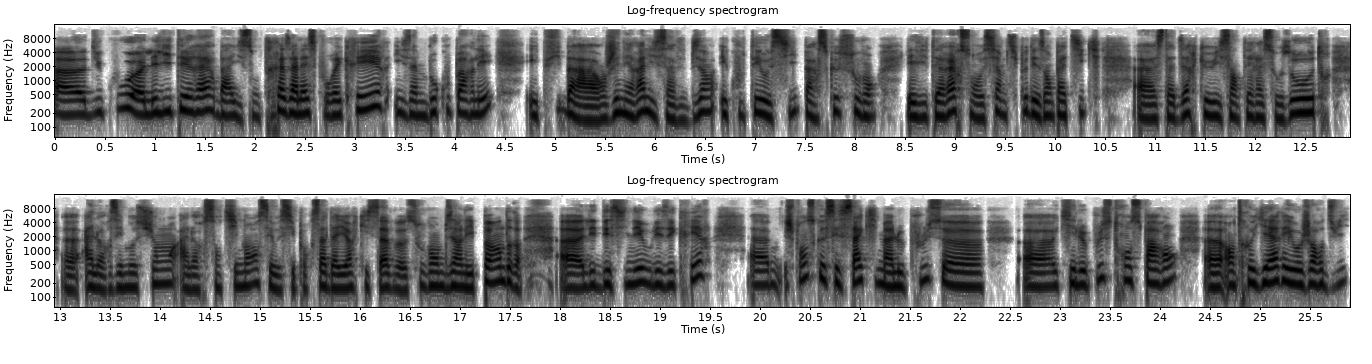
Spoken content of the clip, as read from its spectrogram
Euh, du coup, euh, les littéraires, bah, ils sont très à l'aise pour écrire, ils aiment beaucoup parler, et puis, bah, en général, ils savent bien écouter aussi, parce que souvent, les littéraires sont aussi un petit peu des empathiques, euh, c'est-à-dire qu'ils s'intéressent aux autres, à leurs émotions, à leurs sentiments. C'est aussi pour ça, d'ailleurs, qu'ils savent souvent bien les peindre, les dessiner ou les écrire. je pense que c'est ça qui m'a le plus, qui est le plus transparent entre hier et aujourd'hui.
